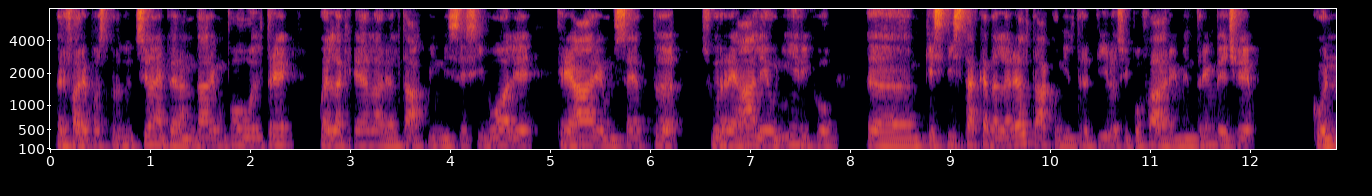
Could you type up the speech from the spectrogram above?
per fare post-produzione, per andare un po' oltre quella che è la realtà. Quindi se si vuole creare un set surreale, onirico, eh, che si distacca dalla realtà, con il 3D lo si può fare, mentre invece con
